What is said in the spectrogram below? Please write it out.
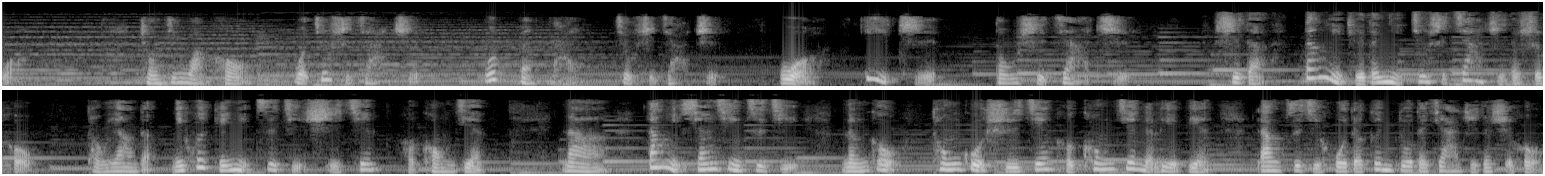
我。从今往后，我就是价值，我本来就是价值，我一直都是价值。是的，当你觉得你就是价值的时候，同样的，你会给你自己时间和空间。那。当你相信自己能够通过时间和空间的裂变，让自己获得更多的价值的时候，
